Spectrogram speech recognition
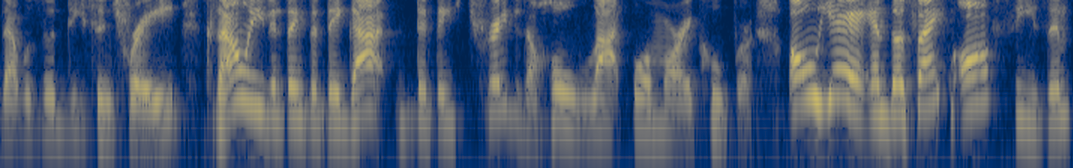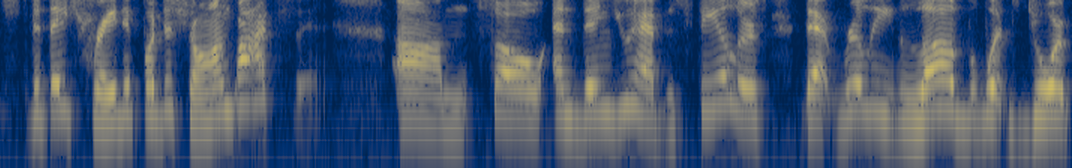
that was a decent trade because I don't even think that they got that they traded a whole lot for Amari Cooper. Oh yeah, and the same offseason that they traded for Deshaun Watson. Um, so and then you have the Steelers that really love what George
